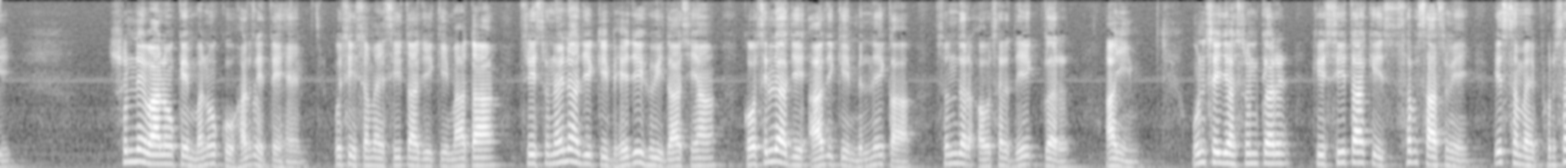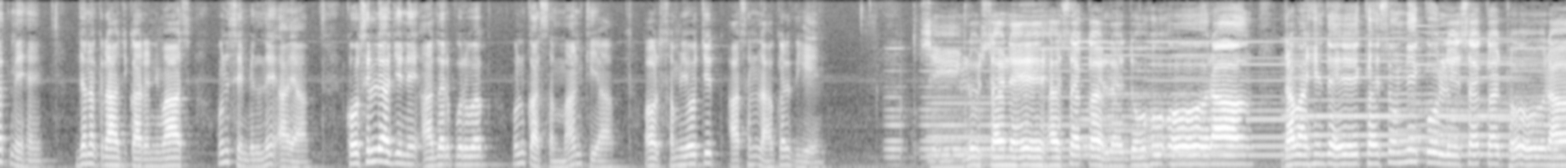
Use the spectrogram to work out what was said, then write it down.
सुनने वालों के मनों को हर लेते हैं। उसी समय सीता जी की माता, श्री सुनैना जी की भेजी हुई दासियाँ कौशल्या जी आदि के मिलने का सुंदर अवसर देखकर आई। उनसे यह सुनकर कि सीता की सब सासुएँ इस समय फुर्सत में हैं। जनक राज का निवास उनसे मिलने आया। कौशल्या जी ने आदरपूर्वक उनका सम्मान किया और समयोचित आसन लाकर दिए। सकल ओरा देख सुन कुलिस कठोरा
